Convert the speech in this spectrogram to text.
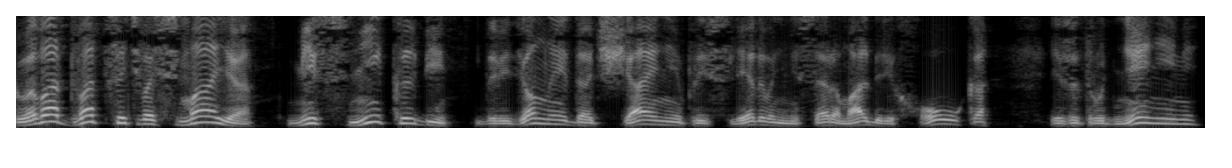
Глава двадцать восьмая. Мисс Никльби, доведенная до отчаяния преследованиями сэра Мальбери Хоука и затруднениями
